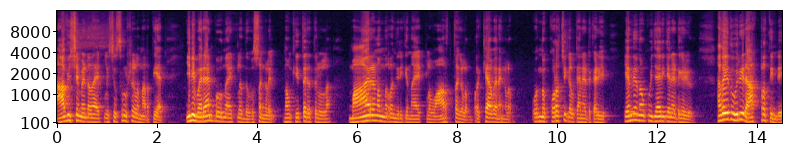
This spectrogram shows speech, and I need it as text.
ആവശ്യം വേണ്ടതായിട്ടുള്ള ശുശ്രൂഷകൾ നടത്തിയാൽ ഇനി വരാൻ പോകുന്നതായിട്ടുള്ള ദിവസങ്ങളിൽ നമുക്ക് ഇത്തരത്തിലുള്ള മാരണം നിറഞ്ഞിരിക്കുന്നതായിട്ടുള്ള വാർത്തകളും പ്രഖ്യാപനങ്ങളും ഒന്ന് കുറച്ച് കേൾക്കാനായിട്ട് കഴിയും. എന്നേ നമുക്ക് വിചാരിക്കാനായിട്ട് കഴിയുള്ളൂ. അതായത് ഒരു രാഷ്ട്രത്തിന്റെ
